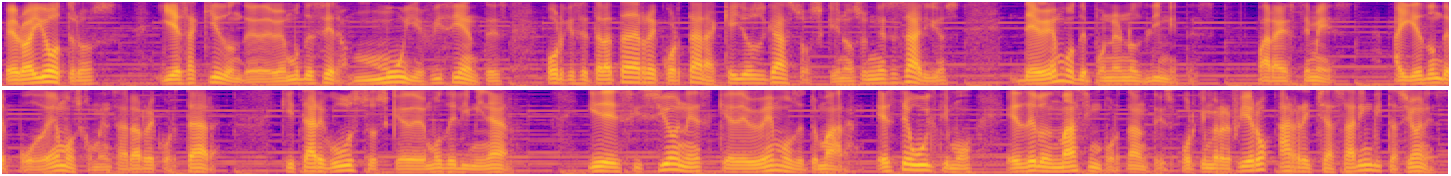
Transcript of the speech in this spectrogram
pero hay otros y es aquí donde debemos de ser muy eficientes porque se trata de recortar aquellos gastos que no son necesarios, debemos de ponernos límites para este mes. Ahí es donde podemos comenzar a recortar, quitar gustos que debemos de eliminar y decisiones que debemos de tomar. Este último es de los más importantes porque me refiero a rechazar invitaciones.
